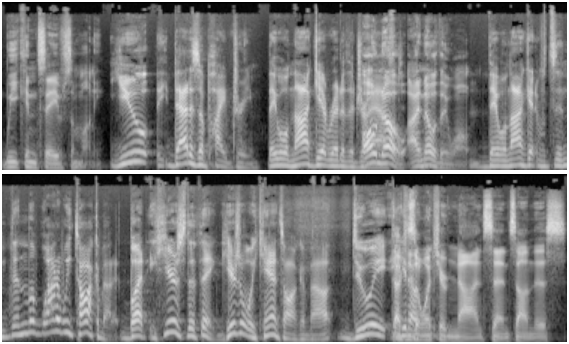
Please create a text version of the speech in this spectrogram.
we can save some money. You, that is a pipe dream. They will not get rid of the oh, draft. Oh no, I know they won't. They will not get. Then then why do we talk about it? But here's the thing. Here's what we can talk about. Do we? Doug you doesn't want your nonsense on this.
